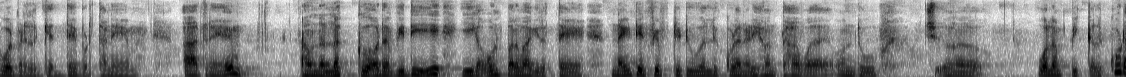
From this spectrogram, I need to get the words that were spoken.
ಗೋಲ್ಡ್ ಮೆಡಲ್ ಗೆದ್ದೇ ಬಿಡ್ತಾನೆ. ಆದರೆ ಅವನ ಲಕ್ಕು ಅವನ ವಿಧಿ ಈಗ ಅವನ ಪರವಾಗಿರುತ್ತೆ. ನೈನ್ಟೀನ್ ಫಿಫ್ಟಿ ಟೂ ಅಲ್ಲಿ ಕೂಡ ನಡೆಯುವಂತಹ ಒಂದು ಒಲಿಂಪಿಕ್ಕಲ್ಲಿ ಕೂಡ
